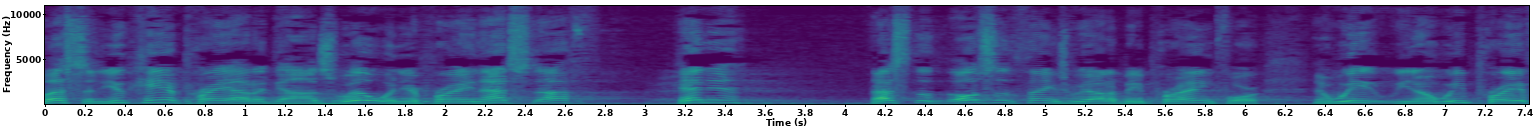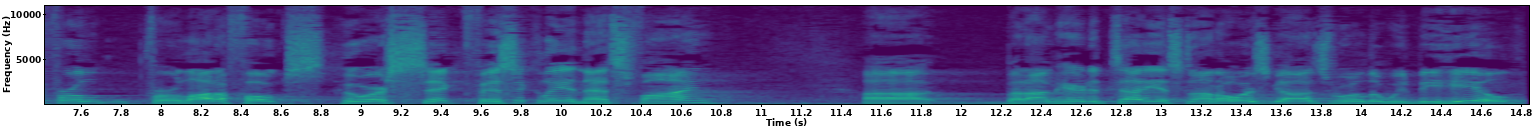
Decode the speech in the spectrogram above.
Listen, you can't pray out of God's will when you're praying that stuff, can you? That's the, those are the things we ought to be praying for. And we, you know, we pray for, for a lot of folks who are sick physically, and that's fine. Uh, but I'm here to tell you it's not always God's will that we'd be healed.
